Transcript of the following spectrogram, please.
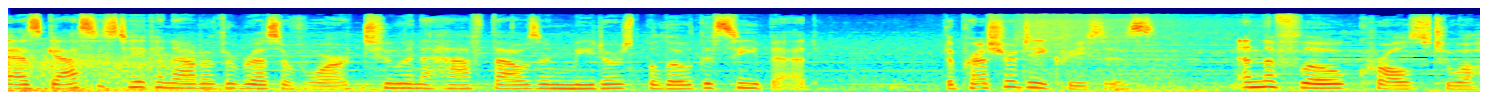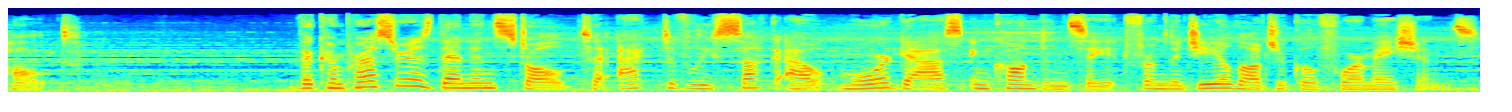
As gas is taken out of the reservoir 2,500 meters below the seabed, the pressure decreases and the flow crawls to a halt. The compressor is then installed to actively suck out more gas and condensate from the geological formations.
